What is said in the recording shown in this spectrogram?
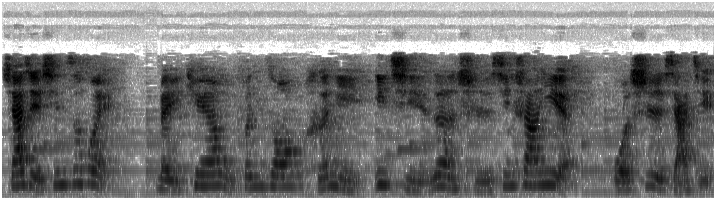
霞姐新智慧，每天五分钟，和你一起认识新商业。我是霞姐。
